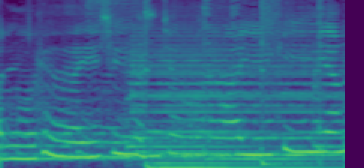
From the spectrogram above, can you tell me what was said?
คนเคยชื่นใจเพียง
